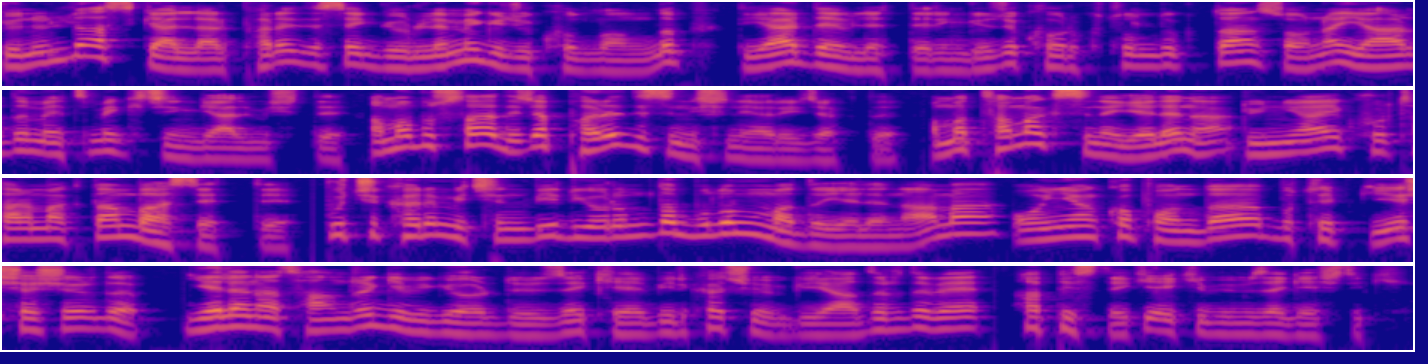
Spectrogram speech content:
Gönüllü askerler Paradis'e gürleme gücü kullanılıp diğer devletlerin gözü korkutulduktan sonra yardım etmek için gelmişti. Ama bu sadece Paradis'in işine yarayacaktı. Ama tam aksine Yelena dünyayı kurtarmaktan bahsetti. Bu çıkarım için bir yorumda bulunmadı Yelena ama Onyankopon da bu tepkiye şaşırdı. Yelena tanrı gibi gördüğü Zeki'ye birkaç övgü yağdırdı ve hapisteki ekibimize geçtik.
